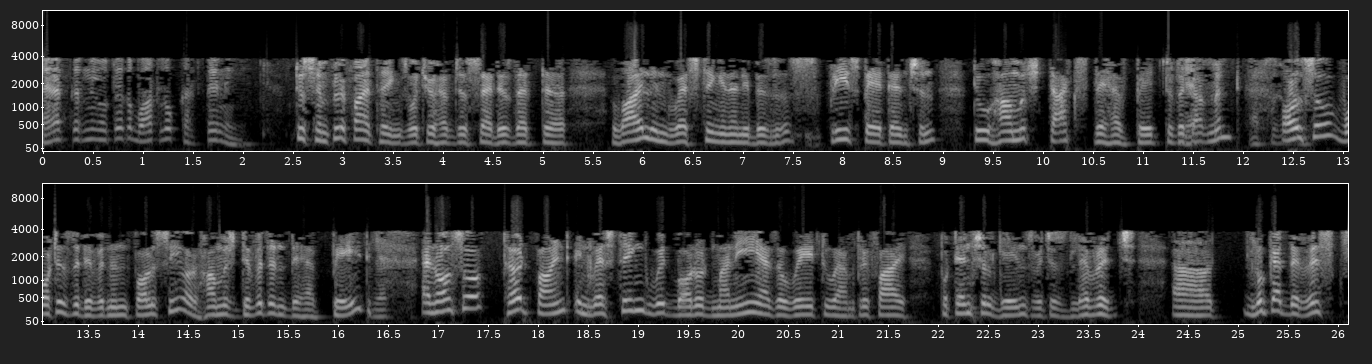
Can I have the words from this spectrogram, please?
मेहनत करनी होती है तो बहुत लोग करते नहीं to simplify things what you have just said is that while investing in any business, please pay attention to how much tax they have paid to the yes, government. Absolutely. Also, what is the dividend policy or how much dividend they have paid. Yes. And also, third point, investing with borrowed money as a way to amplify potential gains, which is leverage. Uh, look at the risks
